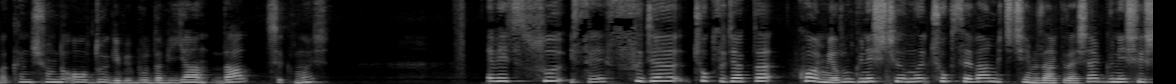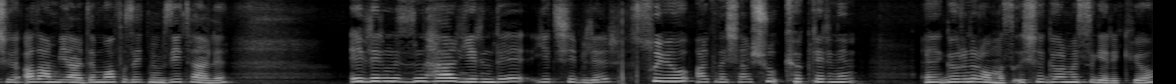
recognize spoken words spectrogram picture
Bakın şunda olduğu gibi burada bir yan dal çıkmış. Evet su ise sıcağı çok sıcakta koymayalım. Güneş ışığını çok seven bir çiçeğimiz arkadaşlar. Güneş ışığı alan bir yerde muhafaza etmemiz yeterli. Evlerimizin her yerinde yetişebilir. Suyu arkadaşlar şu köklerinin e, görünür olması, ışığı görmesi gerekiyor.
